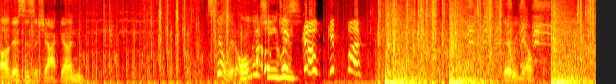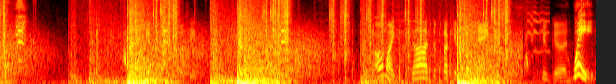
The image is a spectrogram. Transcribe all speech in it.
Oh, this is a shotgun. Still, it only oh, changes. Quick, goat! Get fucked! There we go. Get fucked, pussy. Oh my god, the fucking tank is too good. Wait,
